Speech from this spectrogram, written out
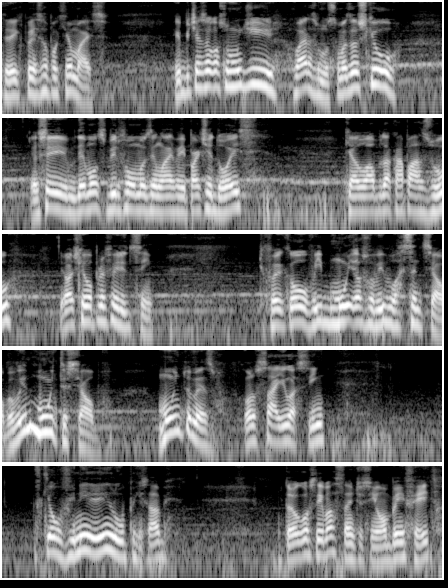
Teria que pensar um pouquinho mais. E BTS eu gosto muito de várias músicas, mas eu acho que o. Eu sei Most Beautiful Moments in Life aí, parte 2, que é o álbum da capa azul. Eu acho que é o preferido, sim. Que foi que eu ouvi muito, eu ouvi bastante esse álbum. Eu ouvi muito esse álbum. Muito mesmo. Quando saiu assim, fiquei ouvindo ele em looping, sabe? Então eu gostei bastante, assim, é um bem feito.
